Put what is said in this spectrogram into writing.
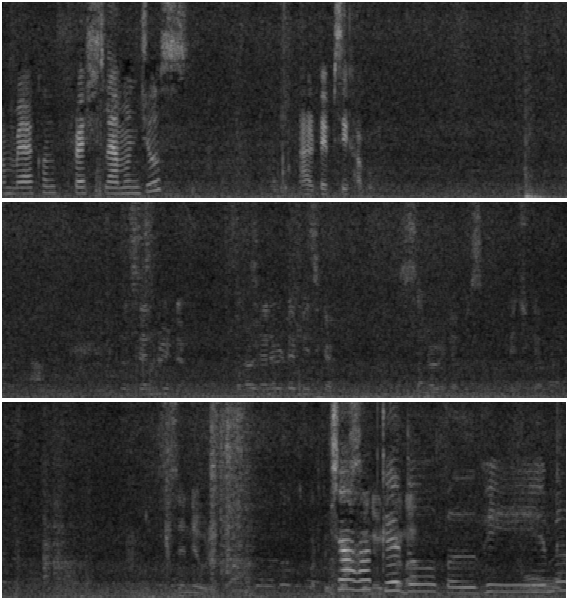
আমরা এখন ফ্রেশ লেমন জুস আর পেপসি খাবো সেনিয়রিটা चाह के दो पल भी मिल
